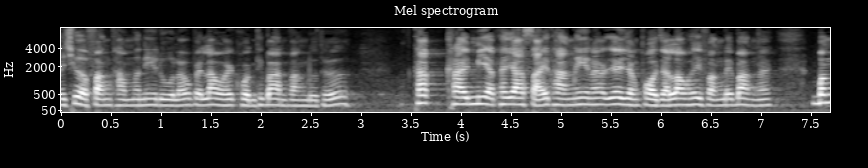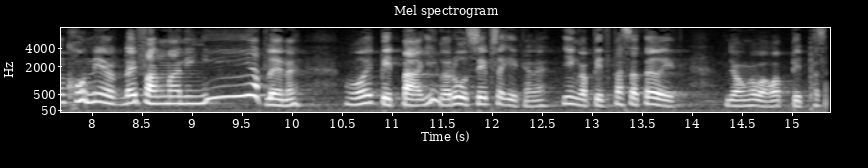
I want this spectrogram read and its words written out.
ไม่เชื่อฟังธรรมวันนี้ดูแล้วไปเล่าให้คนที่บ้านฟังดูเถอะถ้าใครมีอัธยาศัยทางนี้นะยังพอจะเล่าให้ฟังได้บ้างนะบางคนเนี่ยได้ฟังมานี่เงียบเลยนะโอ้ยปิดปากยิ่งกว่ารูดซิปซะอีกนะยิ่งกว่าปิดพลาสเตอร์อีกยองเขาบอกว่าปิดพลาส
